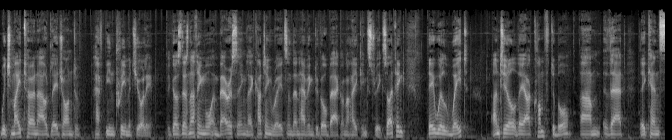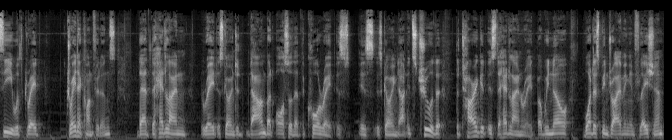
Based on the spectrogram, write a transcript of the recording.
which might turn out later on to have been prematurely because there's nothing more embarrassing like cutting rates and then having to go back on a hiking streak. So I think they will wait until they are comfortable um, that they can see with great greater confidence that the headline rate is going to down, but also that the core rate is is is going down. It's true that the target is the headline rate, but we know what has been driving inflation,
